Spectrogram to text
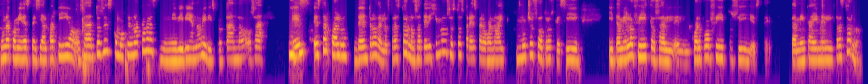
una comida especial para ti, o, sea, entonces como que no acabas ni viviendo ni disfrutando, o sea, es, es tal cual dentro de los trastornos, o sea, te dijimos estos tres, pero bueno, hay muchos otros que sí, y también lo fit, o sea, el, cuerpo fit, pues sí, este, también cae en el trastorno.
